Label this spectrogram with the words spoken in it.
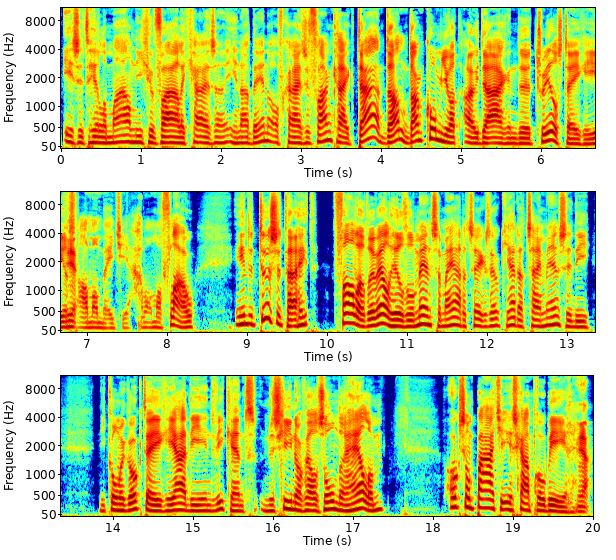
is het helemaal niet gevaarlijk. Ga eens in Ardennen of ga eens in Frankrijk. Daar, dan, dan kom je wat uitdagende trails tegen. Hier is Ja. allemaal een beetje, ja, allemaal flauw. In de tussentijd vallen er wel heel veel mensen. Maar ja, dat zeggen ze ook. Ja, dat zijn mensen die, die kom ik ook tegen. Ja, die in het weekend misschien nog wel zonder helm ook zo'n paadje is gaan proberen. Ja.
